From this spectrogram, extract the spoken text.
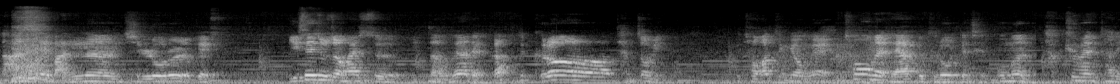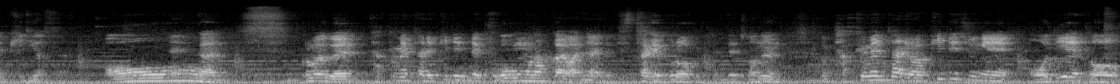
나한테 맞는 진로를 이렇게 미세 조정할 수 있다고 해야 될까? 그런 단점이 있는 것 같아요. 저 같은 경우에 처음에 대학교 들어올 때 제 꿈은 다큐멘터리 PD였어요. 오. 네, 그러니까 그러면 왜 다큐멘터리 PD인데 국어국문학과에 왔냐 이제 비슷하게 물어볼 텐데 저는 그럼 다큐멘터리와 PD 중에 어디에 더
